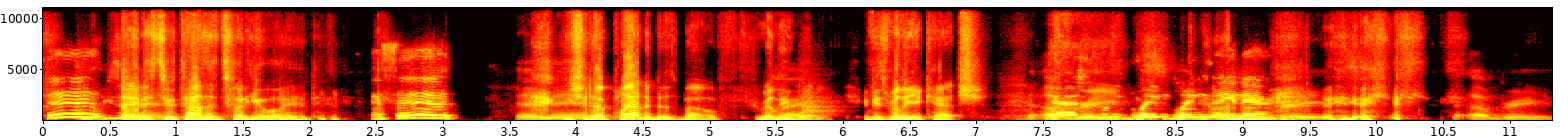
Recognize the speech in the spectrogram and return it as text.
said it's 2021. That's it. Yeah, you should have platinum in his mouth. If you really right. want it. If it's really a catch. The upgrade. bling bling millionaire. the upgrades.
